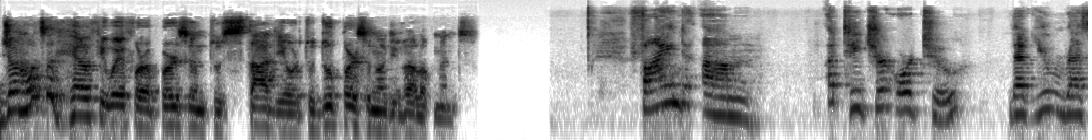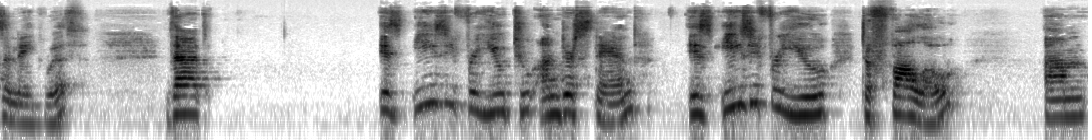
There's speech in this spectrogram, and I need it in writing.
John, what's a healthy way for a person to study or to do personal development? Find um, a teacher or two that you resonate with that is easy for you to understand, is easy for you to follow, um,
